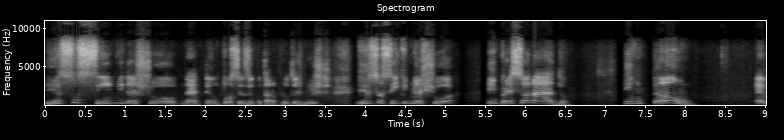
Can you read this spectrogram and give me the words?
isso sim me deixou, né, tentou ser executada por outras bruxas, isso sim que me deixou impressionado. Então, é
